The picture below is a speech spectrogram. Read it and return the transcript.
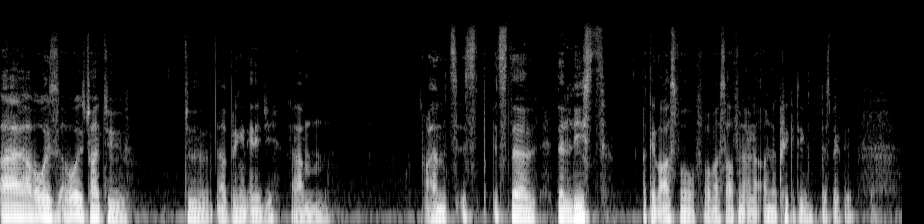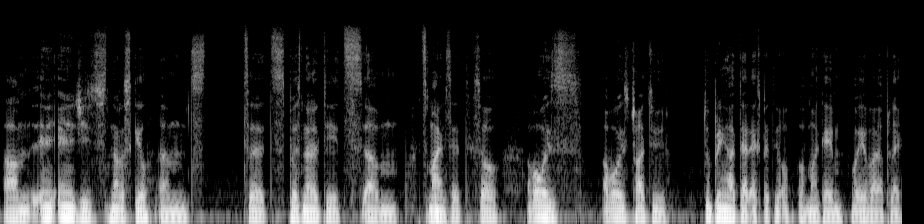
uh, I've always I've always tried to to uh, bring in energy. Um, um, it's it's it's the the least I can ask for for myself on, on a cricketing perspective. Um, energy is not a skill. Um, it's, it's, it's personality. It's um, it's mindset. So I've always I've always tried to to bring out that aspect of, of my game wherever I play,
